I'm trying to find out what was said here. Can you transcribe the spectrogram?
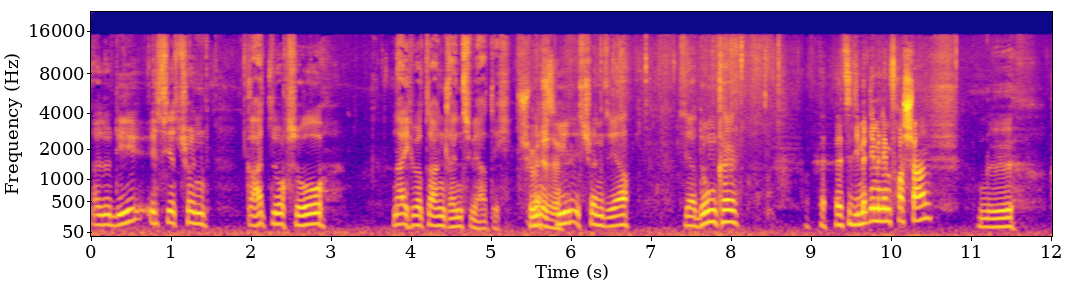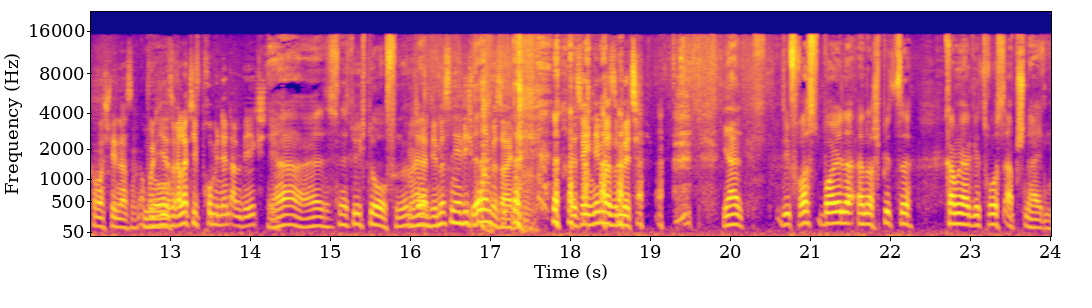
Also die ist jetzt schon gerade noch so, na ich würde sagen grenzwertig. Schön das ist sie. Spiel ist schon sehr, sehr dunkel. Willst du die mitnehmen mit dem Froschscharen? Nö. Können wir stehen lassen. Obwohl Ja. die hier relativ prominent am Weg stehen. Ja, das ist natürlich doof. Ne? Naja, wir müssen hier die Spuren beseitigen. Deswegen nehmen wir sie mit. Ja, die Frostbeule an der Spitze kann man ja getrost abschneiden.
